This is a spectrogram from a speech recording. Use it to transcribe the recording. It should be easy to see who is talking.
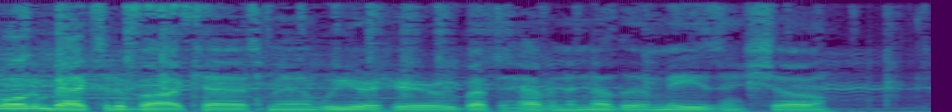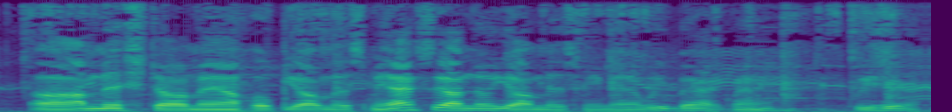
Speaker 1: Welcome back to the podcast, man. We are here. We're about to have another amazing show. Uh, I missed y'all, man. I hope y'all missed me. Actually, I know y'all missed me, man. We back, man. We here.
